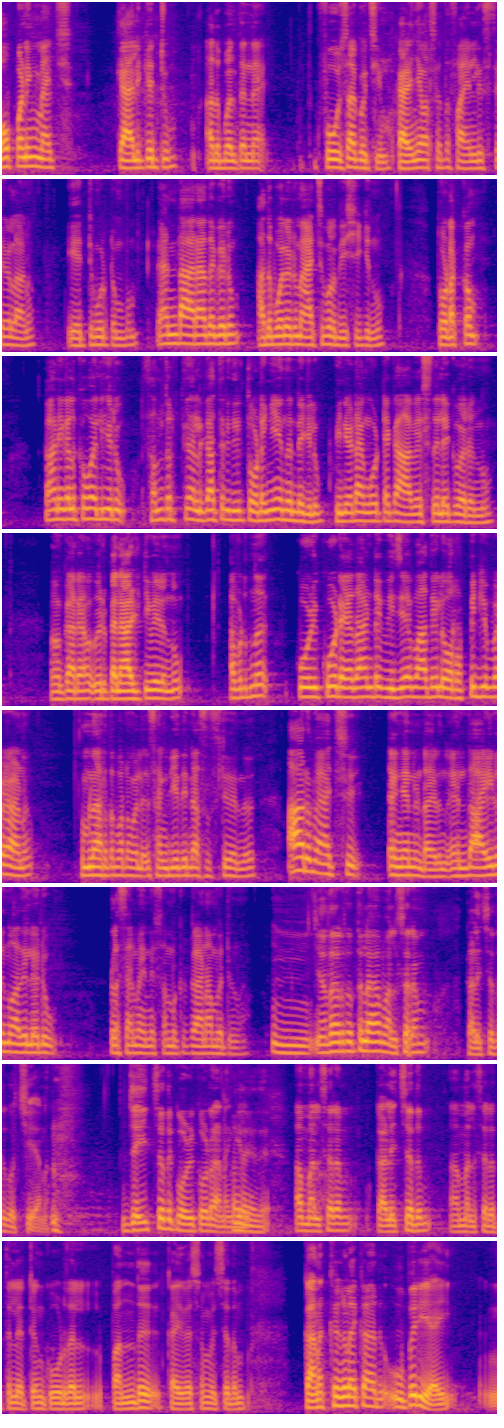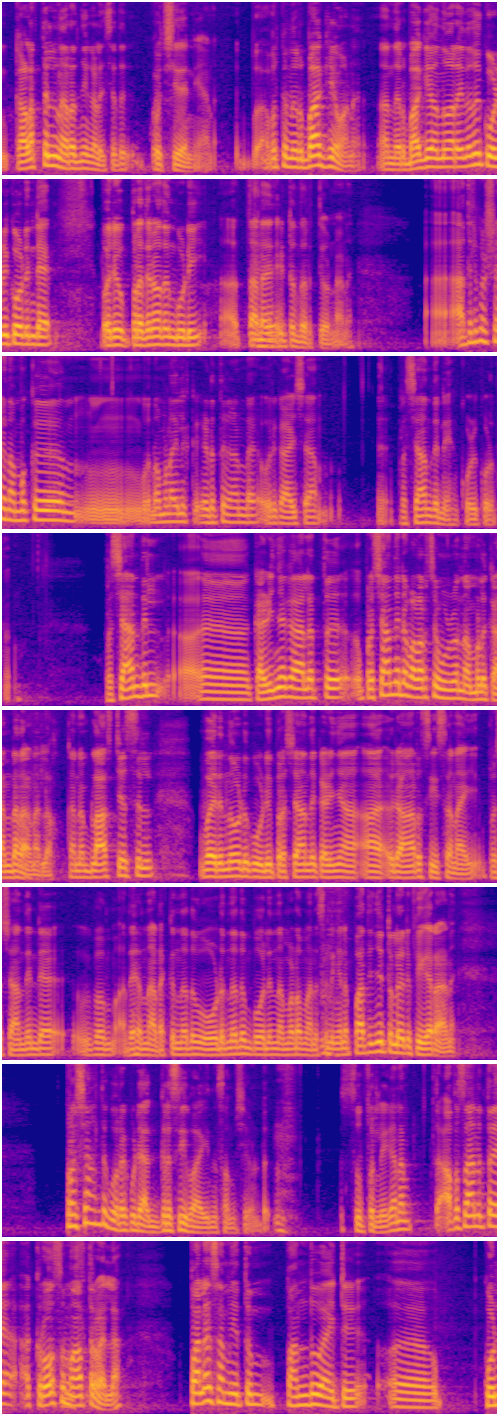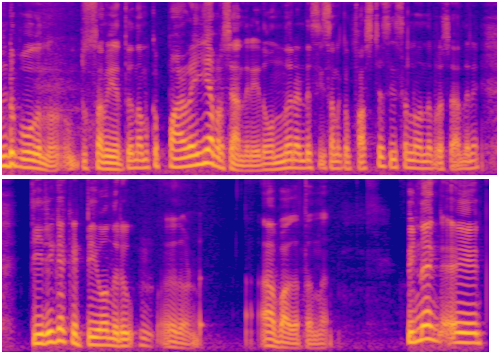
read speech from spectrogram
Opening match കാലിക്കറ്റും അതുപോലെ തന്നെ Forca കൊച്ചിയും കഴിഞ്ഞ വർഷത്തെ ഫൈനലിസ്റ്റുകളാണ് ഏറ്റുമുട്ടുമ്പം രണ്ട് ആരാധകരും അതുപോലെ ഒരു മാച്ച് പ്രതീക്ഷിക്കുന്നു. തുടക്കം കാണികൾക്ക് വലിയൊരു സംതൃപ്തി നൽകാത്ത രീതിയിൽ തുടങ്ങിയെന്നുണ്ടെങ്കിലും പിന്നീട് അങ്ങോട്ടേക്ക് ആവേശത്തിലേക്ക് വരുന്നു. നമുക്കറിയാം ഒരു പെനാൽറ്റി വരുന്നു. അവിടുന്ന് കോഴിക്കോട് ഏതാണ്ട് വിജയപാതയിൽ ഉറപ്പിക്കുമ്പോഴാണ് നമ്മൾ നേരത്തെ പറഞ്ഞ പോലെ സംഗീതിന്റെ അസിസ്റ്റ് വരുന്നത്. ആ ഒരു മാച്ച് എങ്ങനെ ഉണ്ടായിരുന്നു? എന്തായിരുന്നു അതിലൊരു പ്ലസ് ആൻഡ് മൈനസ് നമുക്ക് കാണാൻ പറ്റുന്നത്? യഥാർത്ഥത്തിൽ ആ മത്സരം കളിച്ചത് കൊച്ചിയാണ്. ജയിച്ചത് കോഴിക്കോടാണെങ്കിൽ ആ മത്സരം കളിച്ചതും ആ മത്സരത്തിൽ ഏറ്റവും കൂടുതൽ പന്ത് കൈവശം വെച്ചതും കണക്കുകളെക്കാൾ ഉപരിയായി കളത്തിൽ നിറഞ്ഞു കളിച്ചത് കൊച്ചി തന്നെയാണ്. അവർക്ക് നിർഭാഗ്യമാണ്. ആ നിർഭാഗ്യം എന്ന് പറയുന്നത് കോഴിക്കോടിന്റെ ഒരു പ്രതിരോധം കൂടി തടയിട്ട് നിർത്തിക്കൊണ്ടാണ്. അതിൽ പക്ഷേ നമുക്ക് നമ്മളതിൽ എടുത്തു കാണേണ്ട ഒരു കാഴ്ച പ്രശാന്തിനെ കോഴിക്കോട് പ്രശാന്തിൽ കഴിഞ്ഞ കാലത്ത് പ്രശാന്തിന്റെ വളർച്ച മുഴുവൻ നമ്മൾ കണ്ടതാണല്ലോ. കാരണം ബ്ലാസ്റ്റേഴ്സിൽ വരുന്നതോടുകൂടി പ്രശാന്ത് കഴിഞ്ഞ ഒരു ആറ് സീസണായി. പ്രശാന്തിന്റെ ഇപ്പം അദ്ദേഹം നടക്കുന്നതും ഓടുന്നതും പോലും നമ്മുടെ മനസ്സിൽ ഇങ്ങനെ പതിഞ്ഞിട്ടുള്ള ഒരു ഫിഗറാണ് പ്രശാന്ത് കുറെ കൂടി അഗ്രസീവായി എന്ന് സംശയമുണ്ട്. സൂപ്പർ ലീഗ് കാരണം അവസാനത്തെ ക്രോസ് മാത്രമല്ല പല സമയത്തും പന്തുമായിട്ട് കൊണ്ടുപോകുന്നു സമയത്ത് നമുക്ക് പഴയ പ്രശാന്തിനെ ഇത് ഒന്നോ രണ്ട് സീസണൊക്കെ ഫസ്റ്റ് സീസണിൽ വന്ന പ്രശാന്തിനെ തിരികെ കിട്ടിയോ എന്നൊരു ഇതുണ്ട് ആ ഭാഗത്തുനിന്ന്. പിന്നെ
